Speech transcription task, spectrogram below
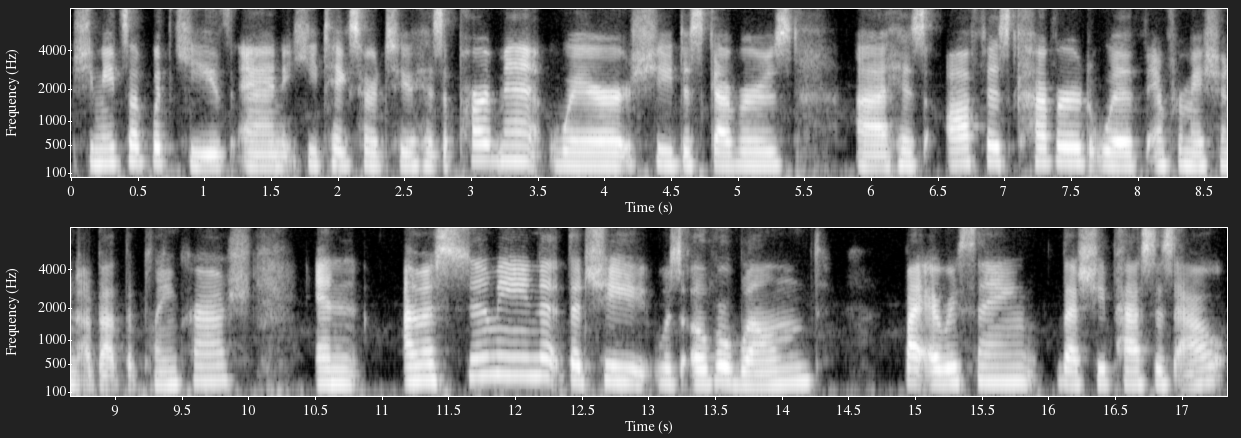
She meets up with Keith and he takes her to his apartment where she discovers uh, his office covered with information about the plane crash. And I'm assuming that she was overwhelmed by everything that she passes out.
